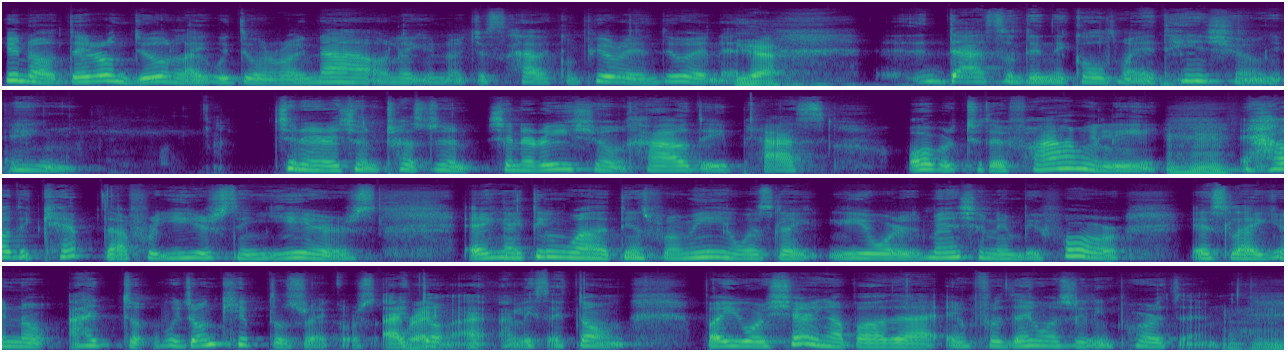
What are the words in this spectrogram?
you know, they don't do it like we're doing right now, like you know, just have a computer and doing it. Yeah. That's something that calls my attention in generation trust generation, how they pass over to the family mm-hmm. and how they kept that for years and years. And I think one of the things for me was like you were mentioning before, it's like, you know, I don't, we don't keep those records. I Right. don't, I, at least I don't. But you were sharing about that. And for them it was really important. Mm-hmm.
